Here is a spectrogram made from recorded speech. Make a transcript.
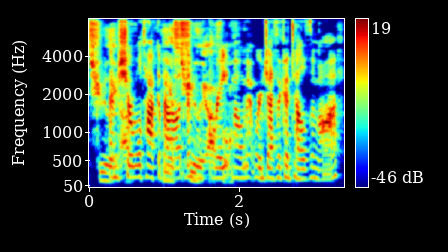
truly I'm sure awful. we'll talk about the great awful. moment where Jessica tells him off.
